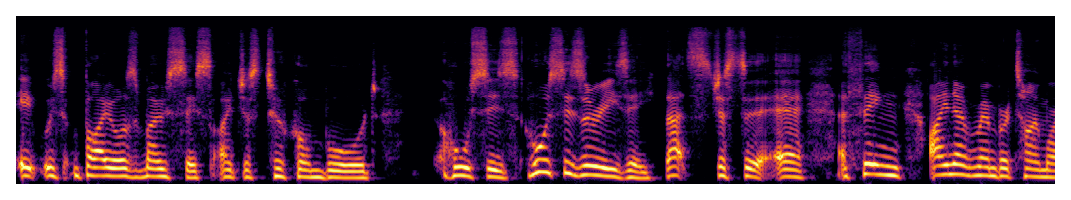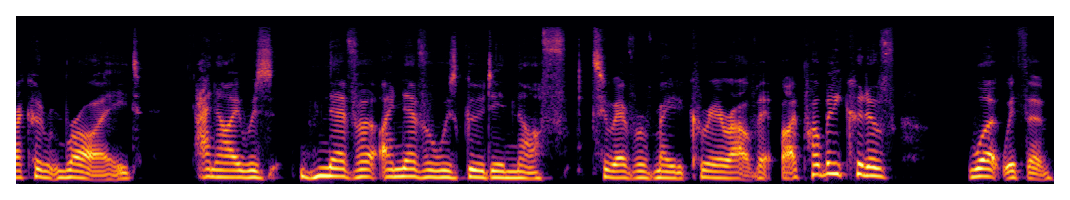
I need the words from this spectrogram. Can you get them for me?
it was by osmosis. I just took on board horses. Horses are easy. That's just a, a, a thing. I don't remember a time where I couldn't ride, and I was never, I never was good enough to ever have made a career out of it. But I probably could have worked with them.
